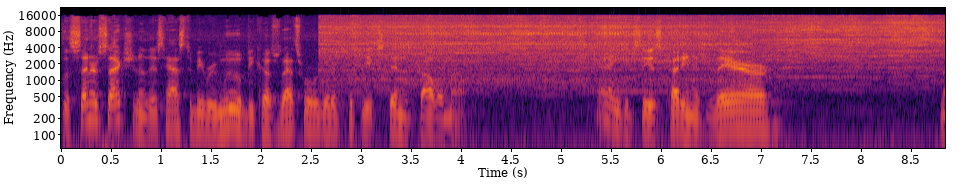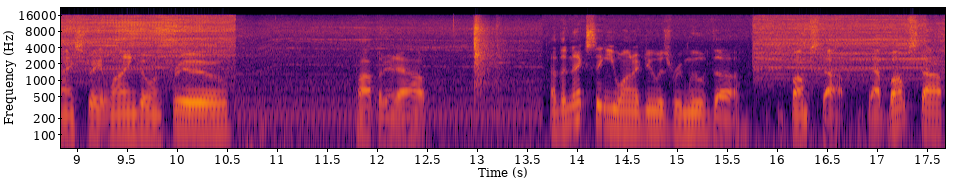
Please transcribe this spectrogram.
The center section of this has to be removed because that's where we're going to put the extended travel mount. And you can see us cutting it there. Nice straight line going through. Popping it out. Now the next thing you want to do is remove the bump stop. That bump stop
